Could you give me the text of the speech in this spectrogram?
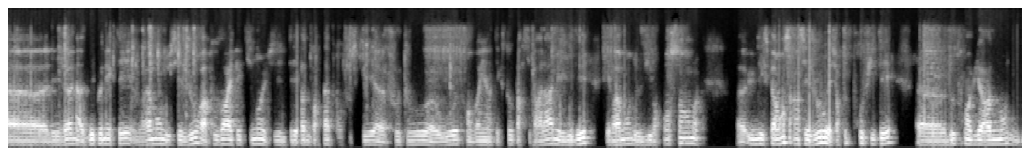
euh, les jeunes à déconnecter vraiment du séjour, à pouvoir effectivement utiliser le téléphone portable pour tout ce qui est euh, photo euh, ou autre, envoyer un texto par-ci par-là. Mais l'idée est vraiment de vivre ensemble une expérience, un séjour et surtout de profiter d'autres environnements,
